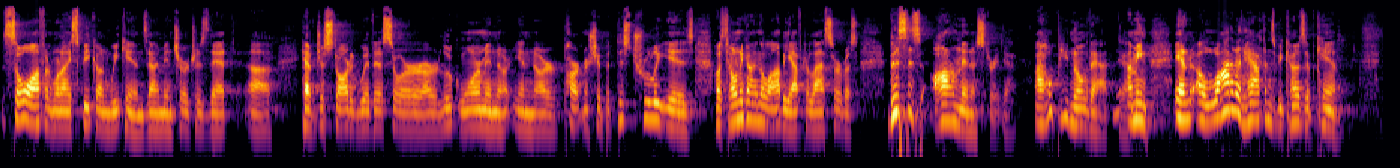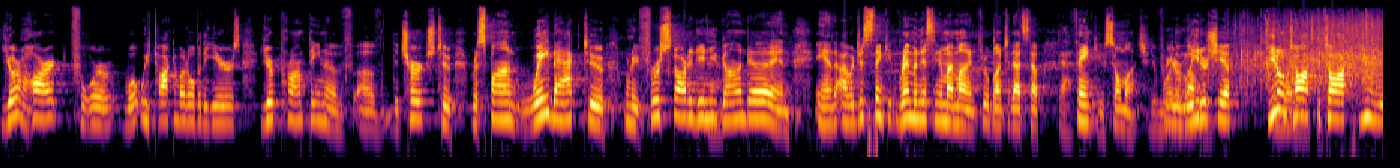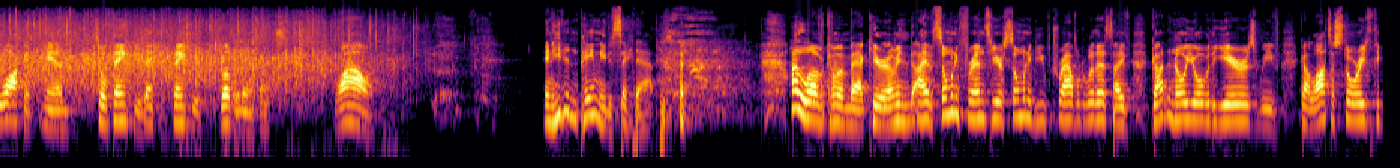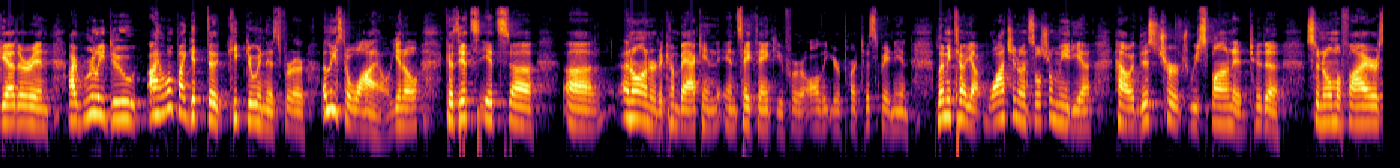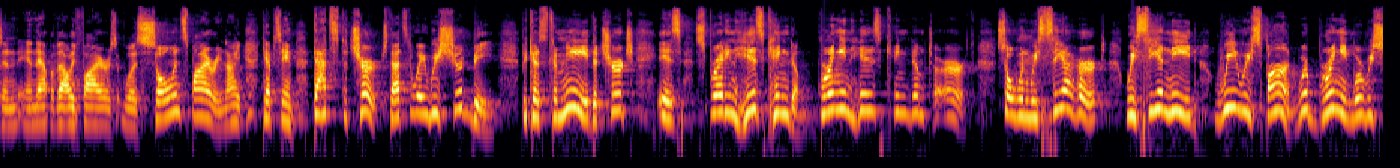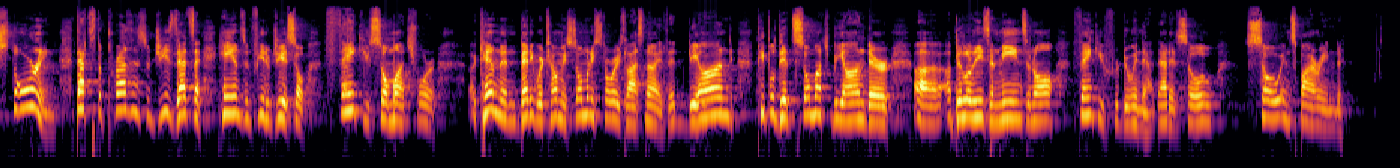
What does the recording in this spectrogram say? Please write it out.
so often when I speak on weekends, I'm in churches that uh, have just started with us or are lukewarm in our, in our partnership. But this truly is. I was telling a guy in the lobby after last service, this is our ministry. Yeah. I hope you know that. Yeah. I mean, and a lot of it happens because of Ken your heart for what we've talked about over the years, your prompting of, of the church to respond way back to when we first started in yeah. Uganda. And, and I would just think, reminiscing in my mind through a bunch of that stuff. Yeah. Thank you so much You're for your leadership. You You're don't talk the talk, you walk it, man. So thank you. Thank you. Thank you. Love you, man. Thanks. Wow. And he didn't pay me to say that. I love coming back here. I mean, I have so many friends here. So many of you have traveled with us. I've gotten to know you over the years. We've got lots of stories together, and I really do. I hope I get to keep doing this for at least a while, you know, because it's it's. Uh, uh, an honor to come back and, and say thank you for all that you're participating in. Let me tell you, watching on social media how this church responded to the Sonoma fires and, and Napa Valley fires was so inspiring. I kept saying, that's the church. That's the way we should be. Because to me, the church is spreading his kingdom, bringing his kingdom to earth. So when we see a hurt, we see a need, we respond. We're bringing, we're restoring. That's the presence of Jesus. That's the hands and feet of Jesus. So thank you so much for Ken and Betty were telling me so many stories last night that beyond, people did so much beyond their uh, abilities and means and all. Thank you for doing that. That is so, so inspiring to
